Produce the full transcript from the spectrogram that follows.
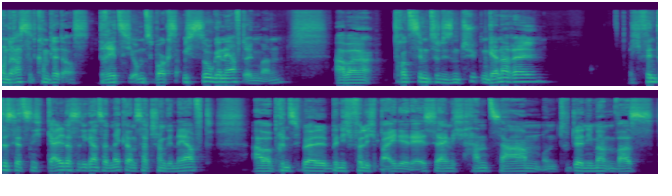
und rastet komplett aus. Dreht sich um zur Box. Hat mich so genervt irgendwann. Aber trotzdem zu diesem Typen generell, ich finde es jetzt nicht geil, dass er die ganze Zeit meckert, es hat schon genervt, aber prinzipiell bin ich völlig bei dir. Der ist ja eigentlich handzahm und tut ja niemandem was.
